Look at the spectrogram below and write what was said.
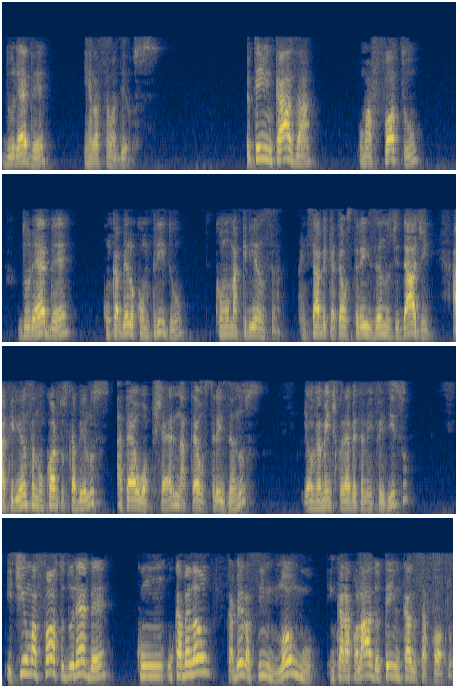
do Rebbe em relação a Deus. Eu tenho em casa uma foto do Rebbe com cabelo comprido como uma criança. A gente sabe que até os três anos de idade a criança não corta os cabelos até o Opshern, até os três anos. E obviamente que o Rebbe também fez isso. E tinha uma foto do Rebbe com o cabelão, cabelo assim longo, encaracolado. Eu tenho em casa essa foto.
